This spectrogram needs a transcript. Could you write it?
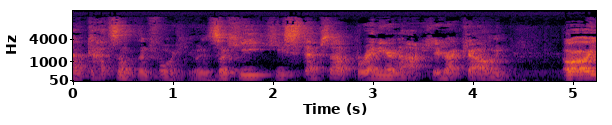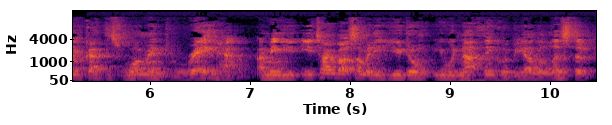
I've got something for you. And so he, he steps up, ready or not, here I come. Or, or you've got this woman, Rahab. I mean, you, you talk about somebody you don't, you would not think would be on the list of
